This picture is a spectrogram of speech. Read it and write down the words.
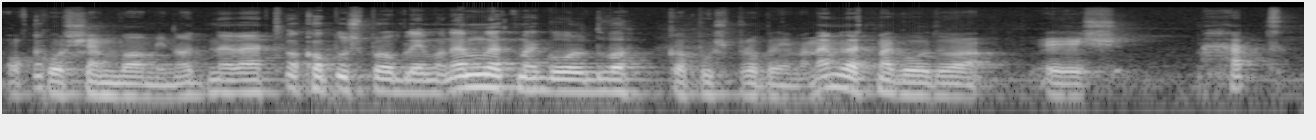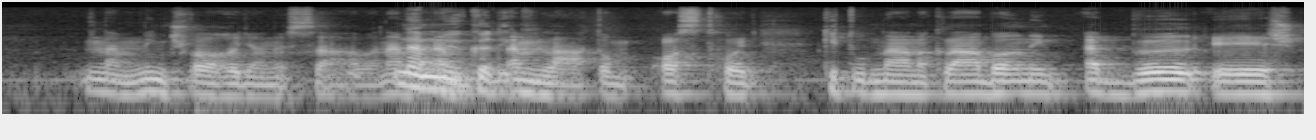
akkor sem valami nagy nevet. A kapus probléma nem lett megoldva. Kapus probléma nem lett megoldva, és hát nem, nincs valahogyan összeállva. Nem, nem működik. Nem, nem látom azt, hogy ki tudnának lábalni ebből, és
